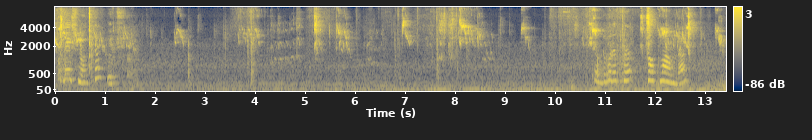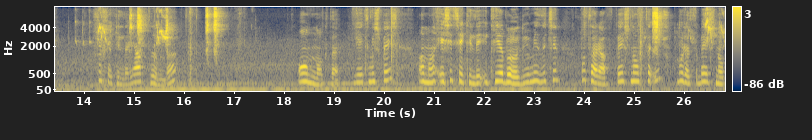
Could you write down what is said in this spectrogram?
5.3 Şimdi burası toplamda şu şekilde yaptığımda 10.75 ama eşit şekilde ikiye böldüğümüz için bu taraf 5.3 burası 5.3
